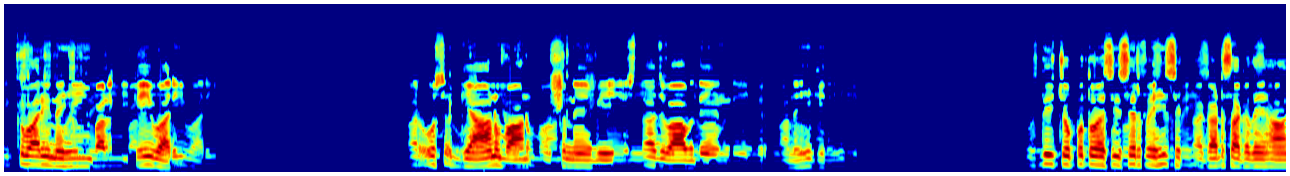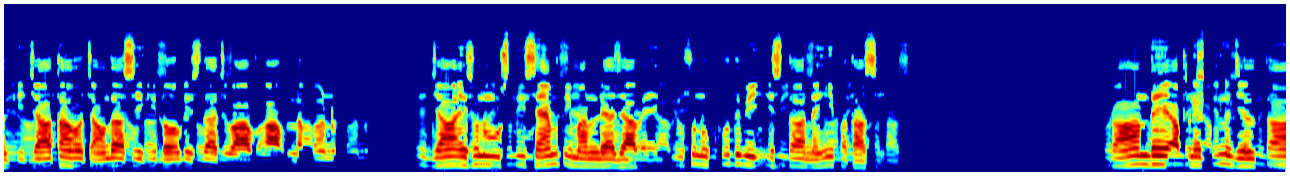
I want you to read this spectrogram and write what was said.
ਇੱਕ ਵਾਰੀ ਨਹੀਂ ਬਲਕਿ ਕਈ ਵਾਰੀ। ਪਰ ਉਸ ਗਿਆਨਵਾਨ ਪੁਰਸ਼ ਨੇ ਵੀ ਇਸ ਦਾ ਜਵਾਬ ਦੇਣ ਦੀ ਕਿਰਪਾ ਨਹੀਂ ਕੀਤੀ। ਉਸ ਦੀ ਚੁੱਪ ਤੋਂ ਅਸੀਂ ਸਿਰਫ ਇਹੀ ਸਿੱਟਾ ਕੱਢ ਸਕਦੇ ਹਾਂ ਕਿ ਜਾਂ ਤਾਂ ਉਹ ਚਾਹੁੰਦਾ ਸੀ ਕਿ ਲੋਕ ਇਸ ਦਾ ਜਵਾਬ ਆਪ ਲੱਭਣ। ਤੇ ਜਾਂ ਇਸ ਨੂੰ ਉਸ ਦੀ ਸਹਿਮਤੀ ਮੰਨ ਲਿਆ ਜਾਵੇ ਕਿ ਉਸ ਨੂੰ ਖੁਦ ਵੀ ਇਸ ਦਾ ਨਹੀਂ ਪਤਾ ਸੀ। ਕੁਰਾਨ ਦੇ ਆਪਣੇ ਤਿੰਨ ਜਿਲਦਾਂ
